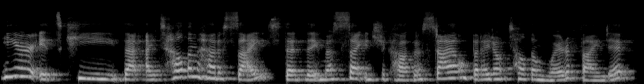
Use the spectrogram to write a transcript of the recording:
here it's key that I tell them how to cite, that they must cite in Chicago style, but I don't tell them where to find it.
